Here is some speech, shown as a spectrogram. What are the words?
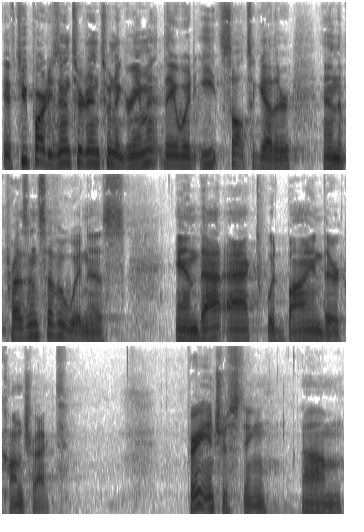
if two parties entered into an agreement, they would eat salt together in the presence of a witness, and that act would bind their contract. Very interesting. Um,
